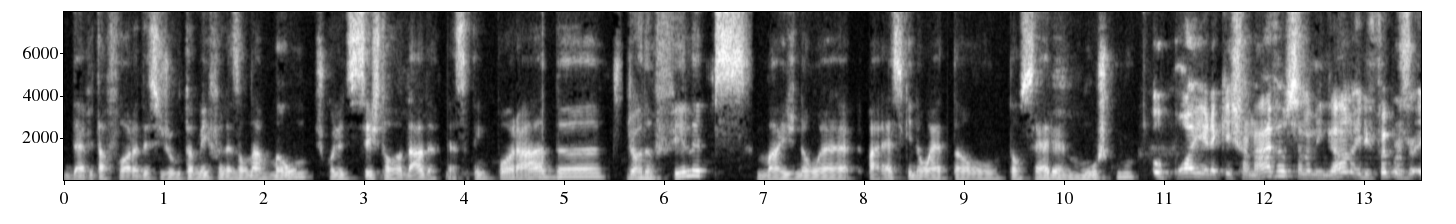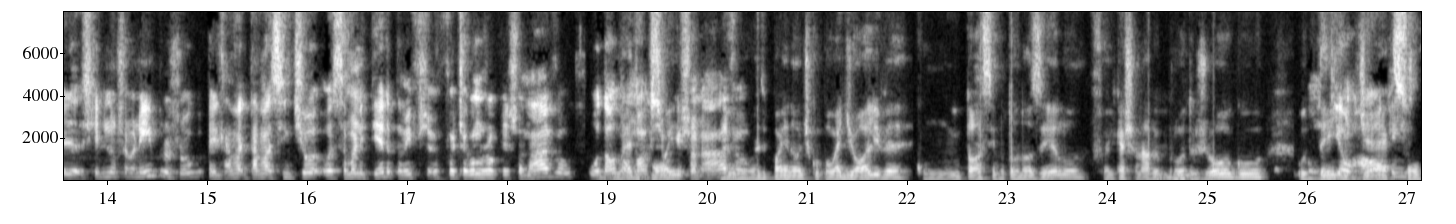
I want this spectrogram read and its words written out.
deve estar fora desse jogo também, foi lesão na mão, escolha de sexta rodada dessa temporada. Jordan Phillips, mas não é, parece que não é tão, tão sério, é músculo. O Poyer é questionável, se eu não me engano. Ele foi pro jogo. Acho que ele não chegou nem pro jogo. Ele tava, tava sentiu a semana inteira também. Foi, chegou no jogo questionável. O Dalton O Knox Poyer- questionável. O Ed Poyer não, desculpa, o Ed Oliver com entorse no tornozelo, foi questionável pro outro jogo. O, O Dane Jackson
